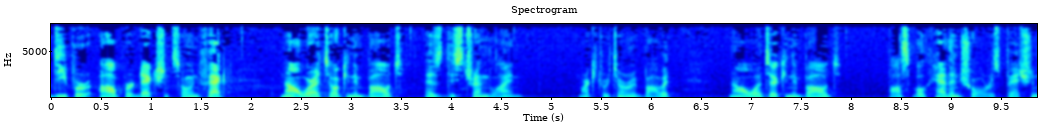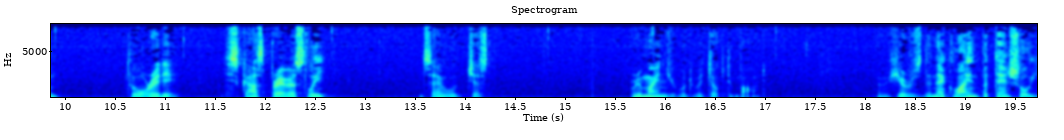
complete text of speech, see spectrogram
deeper upward action. So in fact, now we're talking about, as this trend line, market return above it, now we're talking about possible head and shoulders pattern to already discussed previously. So I will just remind you what we talked about. So here is the neckline potentially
